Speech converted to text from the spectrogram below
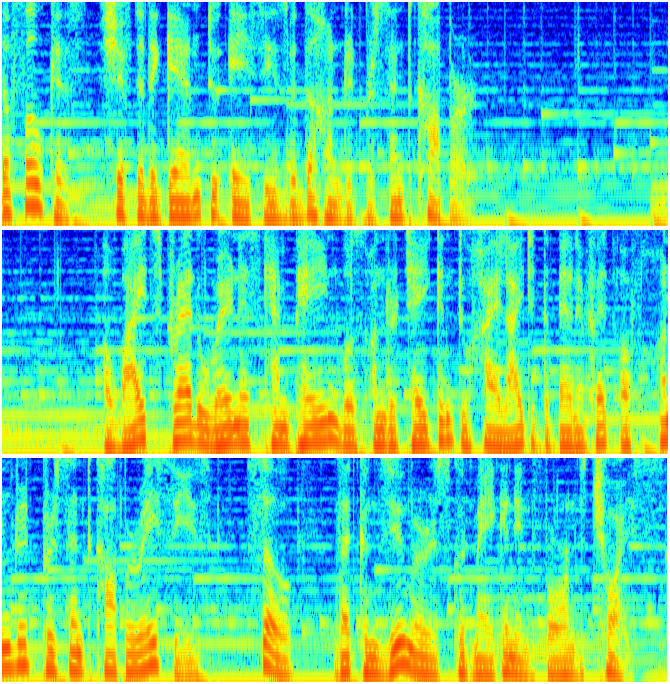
the focus shifted again to ACs with the 100% copper. A widespread awareness campaign was undertaken to highlight the benefit of 100% copper ACs so that consumers could make an informed choice.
